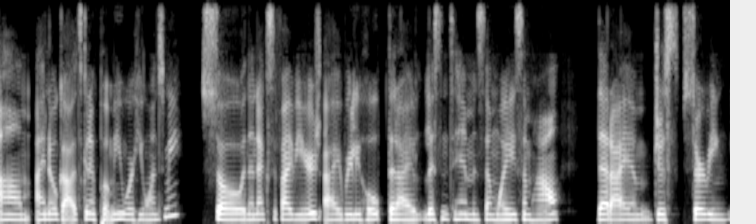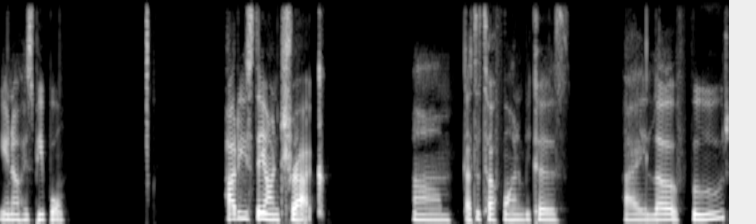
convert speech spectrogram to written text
um, I know God's gonna put me where he wants me. So in the next five years, I really hope that I listen to him in some way, somehow, that I am just serving, you know, his people. How do you stay on track? Um, that's a tough one because I love food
